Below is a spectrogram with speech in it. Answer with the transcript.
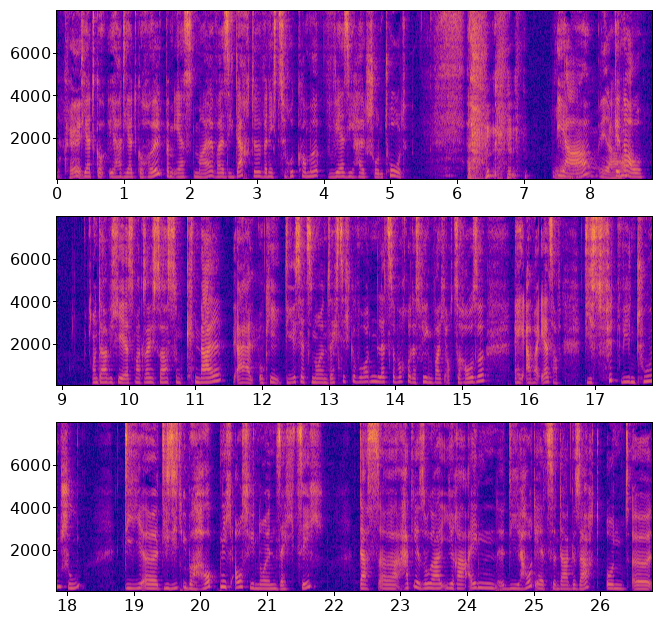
okay. Die hat, ja, die hat geheult beim ersten Mal, weil sie dachte, wenn ich zurückkomme, wäre sie halt schon tot. ja, ja. genau. Und da habe ich ihr erstmal gesagt, ich so, hast du einen Knall? Ja, okay, die ist jetzt 69 geworden letzte Woche, deswegen war ich auch zu Hause. Ey, aber ernsthaft, die ist fit wie ein Turnschuh. Die, äh, die sieht überhaupt nicht aus wie 69. Das äh, hat ihr sogar ihre eigene, die Hautärztin da gesagt. Und äh,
